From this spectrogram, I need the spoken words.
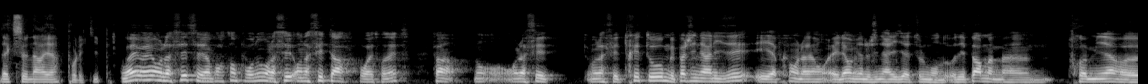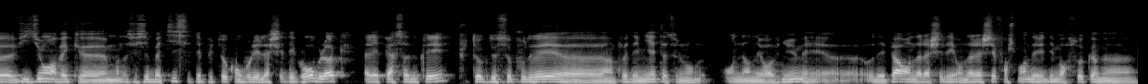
d'actionnariat pour l'équipe? Ouais, ouais, on l'a fait. C'est important pour nous. On l'a fait, on l'a fait tard, pour être honnête. Enfin, on l'a fait, on l'a fait très tôt, mais pas généralisé. Et après, on l'a, et là, on vient de généraliser à tout le monde. Au départ, ma, ma première euh, vision avec euh, mon associé Baptiste, c'était plutôt qu'on voulait lâcher des gros blocs à les personnes clés plutôt que de saupoudrer euh, un peu des miettes à tout le monde. On en est revenu, mais au départ, on a lâché des, on a lâché franchement des, des morceaux comme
